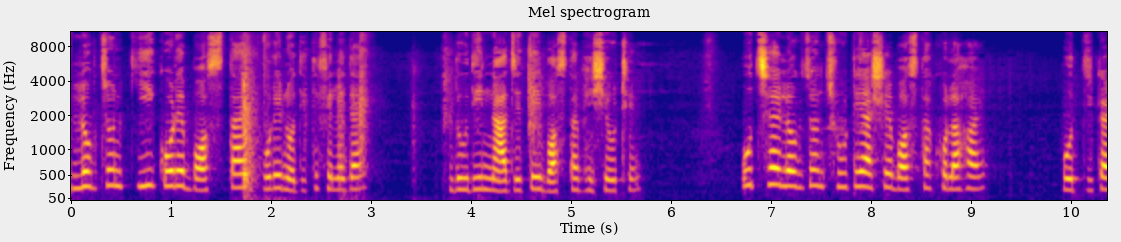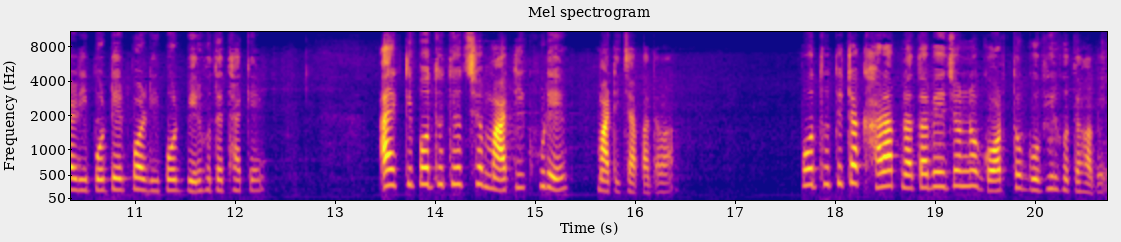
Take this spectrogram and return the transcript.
লোকজন কি করে বস্তায় ভরে নদীতে ফেলে দেয়? দুদিন না যেতেই বস্তা ভেসে ওঠে। উৎসাহে লোকজন ছুটে আসে বস্তা খোলা হয়। পত্রিকার রিপোর্টের পর রিপোর্ট বের হতে থাকে। আরেকটি পদ্ধতি হচ্ছে মাটি খুঁড়ে মাটি চাপা দেওয়া। পদ্ধতিটা খারাপ না, তবে এই জন্য গর্ত গভীর হতে হবে।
